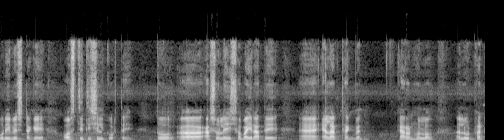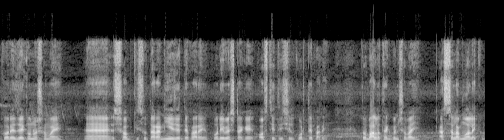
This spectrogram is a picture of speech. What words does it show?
পরিবেশটাকে অস্থিতিশীল করতে। তো আসলেই সবাই রাতে অ্যালার্ট থাকবেন। কারণ হলো লুটফাট করে যে কোনো সময় সব কিছু তারা নিয়ে যেতে পারে, পরিবেশটাকে অস্থিতিশীল করতে পারে। তো ভালো থাকবেন সবাই। আসসালামু আলাইকুম।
